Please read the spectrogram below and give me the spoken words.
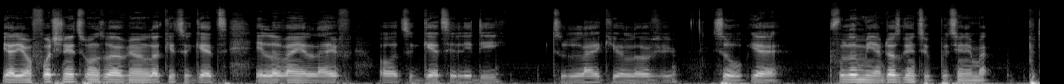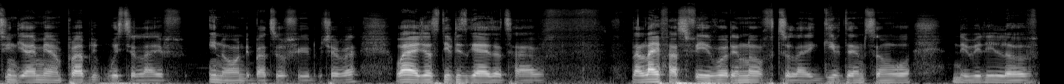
you're the unfortunate ones who have been unlucky to get a lover in your life or to get a lady to like you or love you. So yeah, follow me. I'm just going to put you in put you in the army and probably waste your life you know, on the battlefield, whichever. Why I just leave these guys that have that life has favored enough to like give them someone they really love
